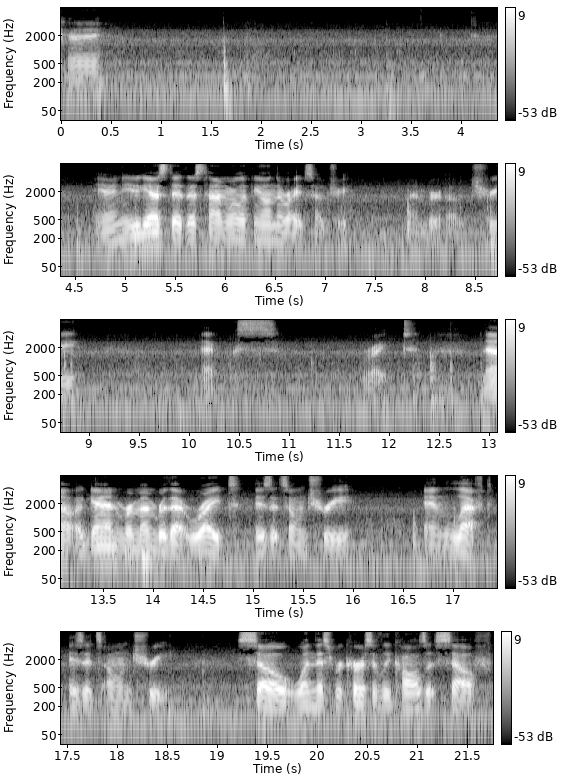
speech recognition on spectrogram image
Okay. And you guessed it, this time we're looking on the right subtree. Member of tree, X, right. Now, again, remember that right is its own tree, and left is its own tree. So, when this recursively calls itself,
